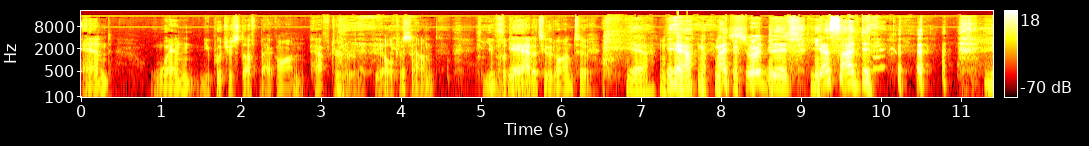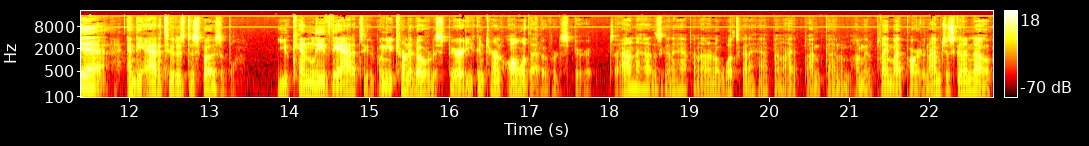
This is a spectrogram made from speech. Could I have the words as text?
And when you put your stuff back on after the ultrasound, you put the attitude on too. Yeah. Yeah. I sure did. Yes, I did. yeah. And the attitude is disposable. You can leave the attitude. When you turn it over to spirit, you can turn all of that over to spirit. Say, I don't know how this is going to happen. I don't know what's going to happen. I, I'm going to, play my part, and I'm just going to know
